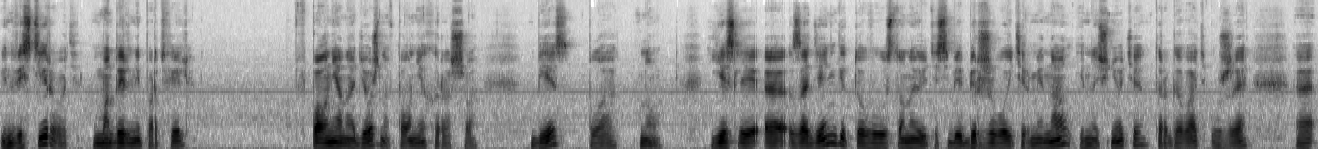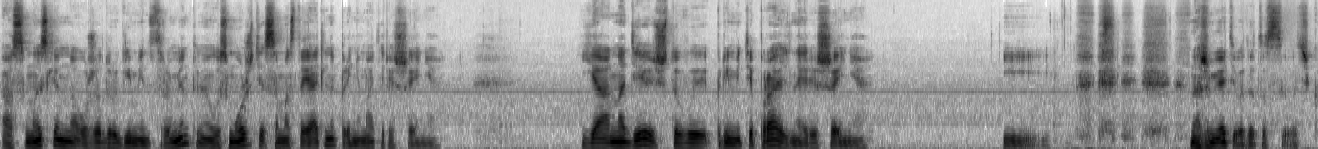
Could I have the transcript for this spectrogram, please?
инвестировать в модельный портфель вполне надежно, вполне хорошо, бесплатно. Если э, за деньги, то вы установите себе биржевой терминал и начнете торговать уже э, осмысленно, уже другими инструментами. Вы сможете самостоятельно принимать решения. Я надеюсь, что вы примете правильное решение и нажмете вот эту ссылочку.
